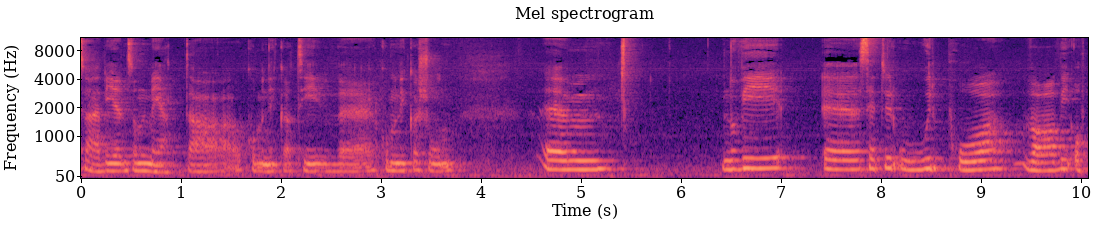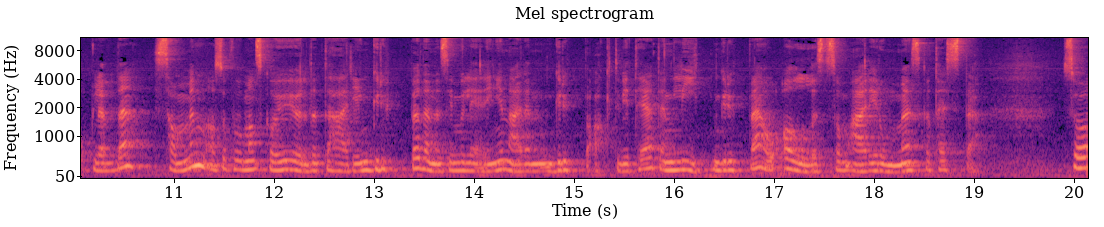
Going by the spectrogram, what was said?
så er vi i en sånn metakommunikativ kommunikasjon. Um, når vi setter ord på hva vi opplevde sammen. Altså for man skal jo gjøre dette her i en gruppe. Denne simuleringen er en gruppeaktivitet, en liten gruppe, og alle som er i rommet, skal teste. Så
